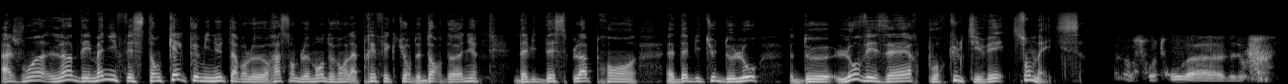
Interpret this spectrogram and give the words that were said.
a joint l'un des manifestants quelques minutes avant le rassemblement devant la préfecture de Dordogne. David Desplat prend d'habitude de l'eau de l'eau Vézère pour cultiver son maïs. On se retrouve à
